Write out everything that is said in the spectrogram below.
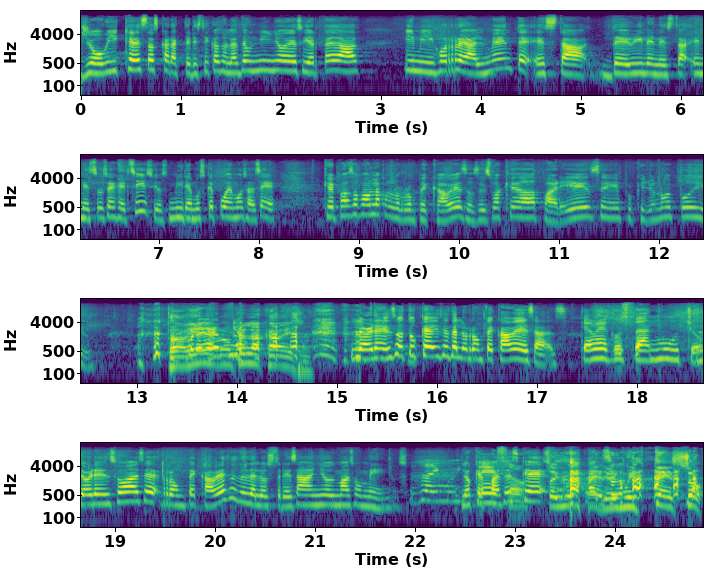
yo vi que estas características son las de un niño de cierta edad y mi hijo realmente está débil en, esta, en estos ejercicios. Miremos qué podemos hacer. ¿Qué pasa, Paula, con los rompecabezas? ¿Eso a qué edad aparece? Porque yo no he podido. Todavía le rompen la cabeza. Lorenzo, ¿tú qué dices de los rompecabezas? que me gustan mucho. Lorenzo hace rompecabezas desde los tres años más o menos. Soy muy Lo que pasa es teso. que Soy muy Yo soy teso. muy teso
